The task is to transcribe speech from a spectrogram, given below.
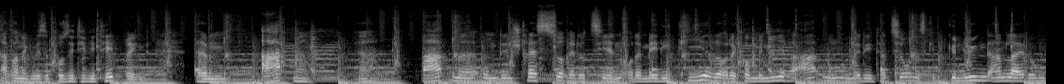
einfach eine gewisse Positivität bringt. atme. Ja? Atme, um den Stress zu reduzieren oder meditiere oder kombiniere Atmung und Meditation. Es gibt genügend Anleitungen,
